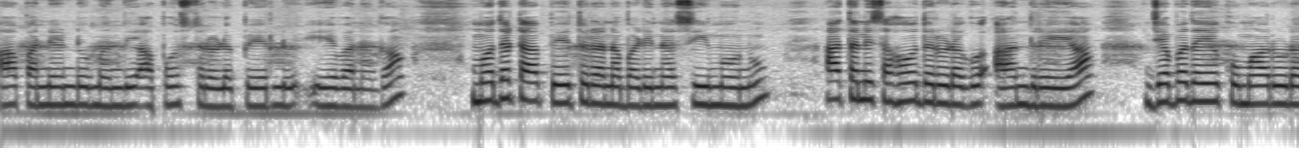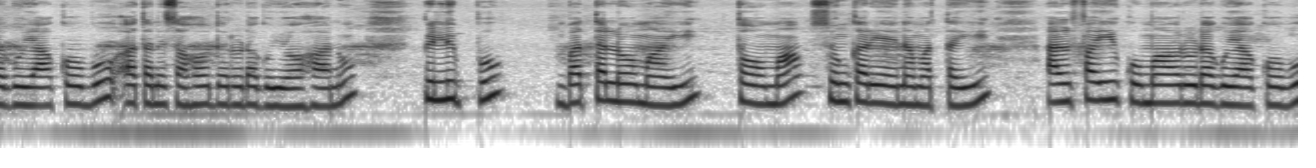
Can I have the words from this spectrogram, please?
ఆ పన్నెండు మంది అపోస్తుల పేర్లు ఏవనగా మొదట పేతురనబడిన సీమోను అతని సహోదరుడగు ఆంద్రేయ జబదయ కుమారుడగు యాకోబు అతని సహోదరుడగు యోహాను పిలిప్పు బత్తలోమాయి తోమ సుంకరి అయిన మత్తయి అల్ఫయి కుమారుడగు యాకోబు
